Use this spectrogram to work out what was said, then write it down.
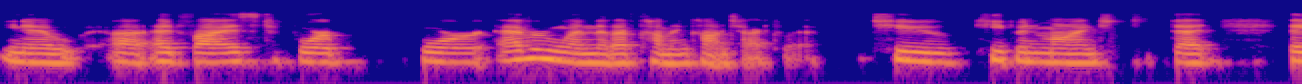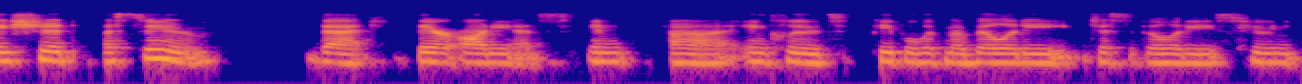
you know, uh, advised for for everyone that I've come in contact with to keep in mind that they should assume that their audience in, uh, includes people with mobility disabilities who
